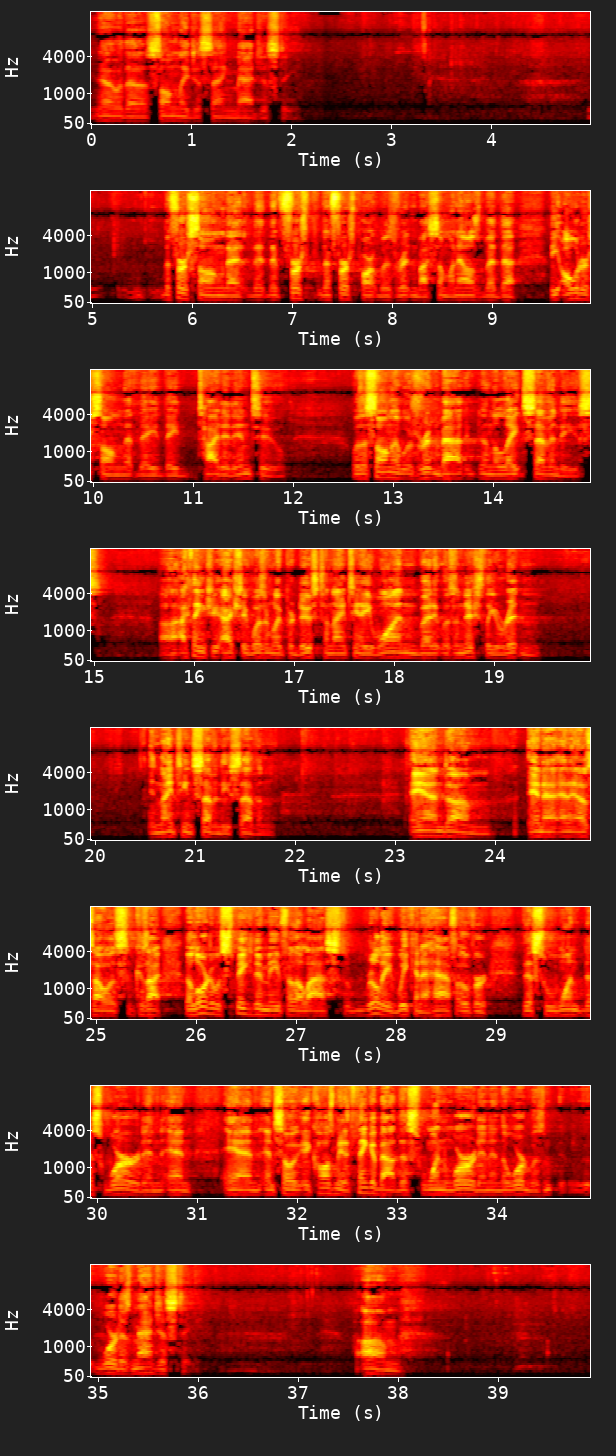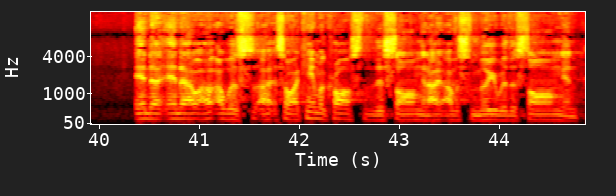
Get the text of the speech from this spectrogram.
You know, the song they just sang, Majesty. The first song that, the, the first the first part was written by someone else, but the the older song that they they tied it into was a song that was written back in the late seventies. Uh, I think she actually wasn't really produced until 1981, but it was initially written in 1977. And um, and, and as I was, because I, the Lord was speaking to me for the last really week and a half over this one, this word, and and and and so it caused me to think about this one word, and then the word was word is majesty. Um, and uh, and I, I was uh, so I came across this song, and I, I was familiar with the song, and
